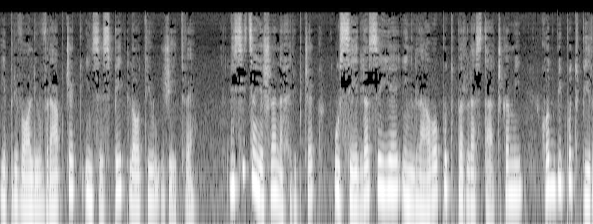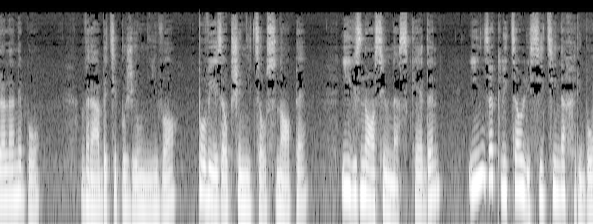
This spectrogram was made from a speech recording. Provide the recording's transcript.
je privolil vrabček in se spet lotil žetve. Lisica je šla na hribček, usedla se je in glavo podprla s tačkami, kot bi podpirala nebo. Vrabec je požil nivo, povezal pšenico v snope, jih znosil na skeden in zaklical lisici na hribu.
